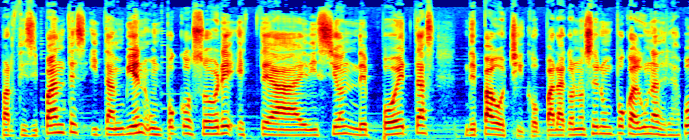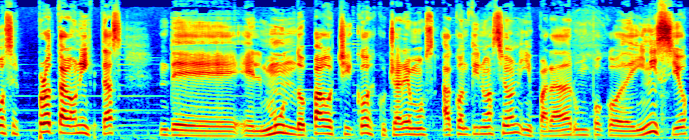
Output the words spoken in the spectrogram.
participantes y también un poco sobre esta edición de Poetas de Pago Chico, para conocer un poco algunas de las voces protagonistas del mundo Pago Chico, escucharemos a continuación y para dar un poco de inicio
